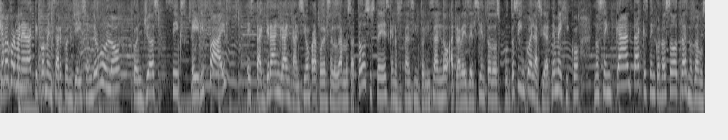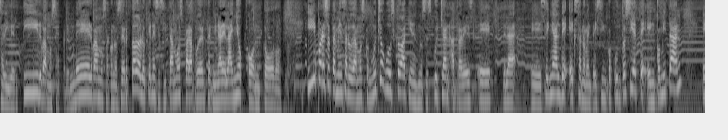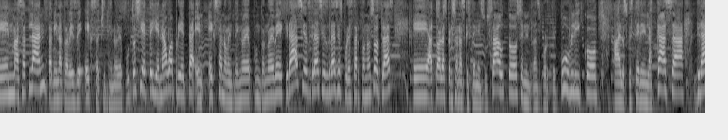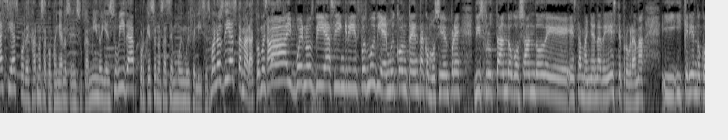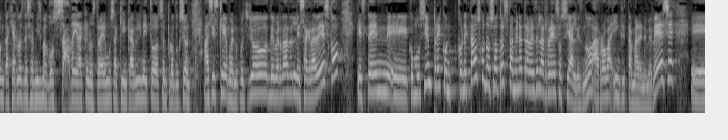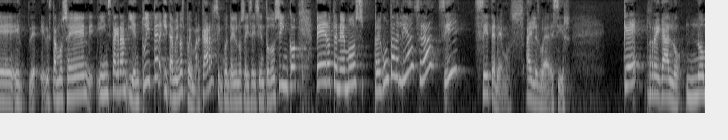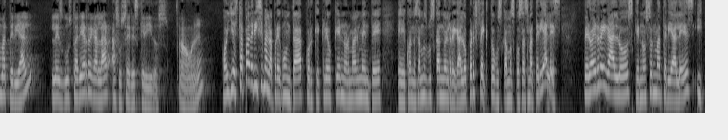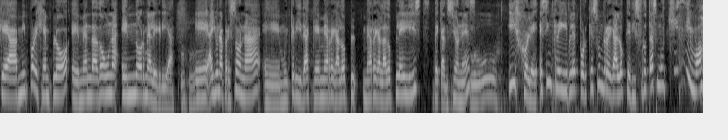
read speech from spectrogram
Qué mejor manera que comenzar con Jason Derulo, con Just 685, esta gran, gran canción para poder saludarlos a todos ustedes que nos están sintonizando a través del 102.5 en la Ciudad de México. Nos encanta que estén con nosotras, nos vamos a divertir, vamos a aprender, vamos a conocer todo lo que necesitamos para poder terminar el año con todo. Y por eso también saludamos con mucho gusto a quienes nos escuchan a través eh, de la eh, señal de EXA 95.7 en Comitán, en Mazatlán, también a través de EXA 89.7 y en Agua Prieta en EXA 99.9. Gracias, gracias, gracias por estar con nosotras. Eh, a todas las personas que estén en sus autos, en el transporte público, a los que estén en la casa. Gracias por dejarnos acompañarlos en su camino y en su vida, porque eso nos hace muy, muy felices. Buenos días, Tamara, ¿cómo estás? Ay, buenos días, Ingrid. Pues muy bien, muy contenta, como siempre, disfrutando, gozando de esta mañana de este programa y, y queriendo contagiarlos de esa misma gozadera que nos traemos aquí en cabina y todos en producción. Así es que, bueno, pues yo de verdad les agradezco que estén, eh, como siempre, con- conectados con nosotros también a través de las redes sociales, ¿no? Arroba Ingrid Tamara en MBS. eh, eh, estamos en Instagram y en Twitter y también nos pueden marcar 5166125. Pero tenemos pregunta del día, ¿será? ¿Sí? Sí tenemos. Ahí les voy a decir. ¿Qué regalo no material les gustaría regalar a sus seres queridos? ¿eh? Oye, está padrísima la pregunta porque creo que normalmente eh, cuando estamos buscando el regalo perfecto buscamos cosas materiales. Pero hay regalos que no son materiales y que a mí, por ejemplo, eh, me han dado una enorme alegría. Eh, hay una persona eh, muy querida que me ha, regalado, me ha regalado playlists de canciones. Uh, Híjole, es increíble porque es un regalo que disfrutas muchísimo.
